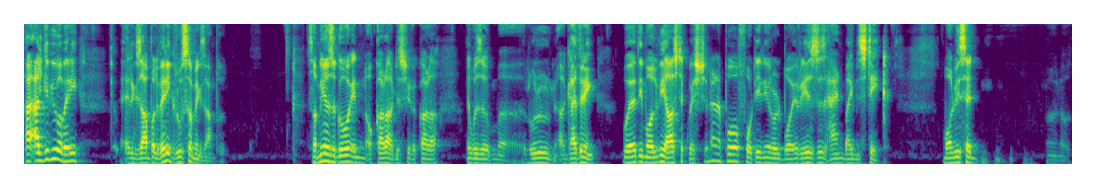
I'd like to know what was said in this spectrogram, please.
I'll give you a very an example, a very gruesome example. Some years ago in Okara, district Okara, there was a um, uh, rural uh, gathering where the Maulvi asked a question and a poor 14 year old boy raised his hand by mistake. Maulvi said, know,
